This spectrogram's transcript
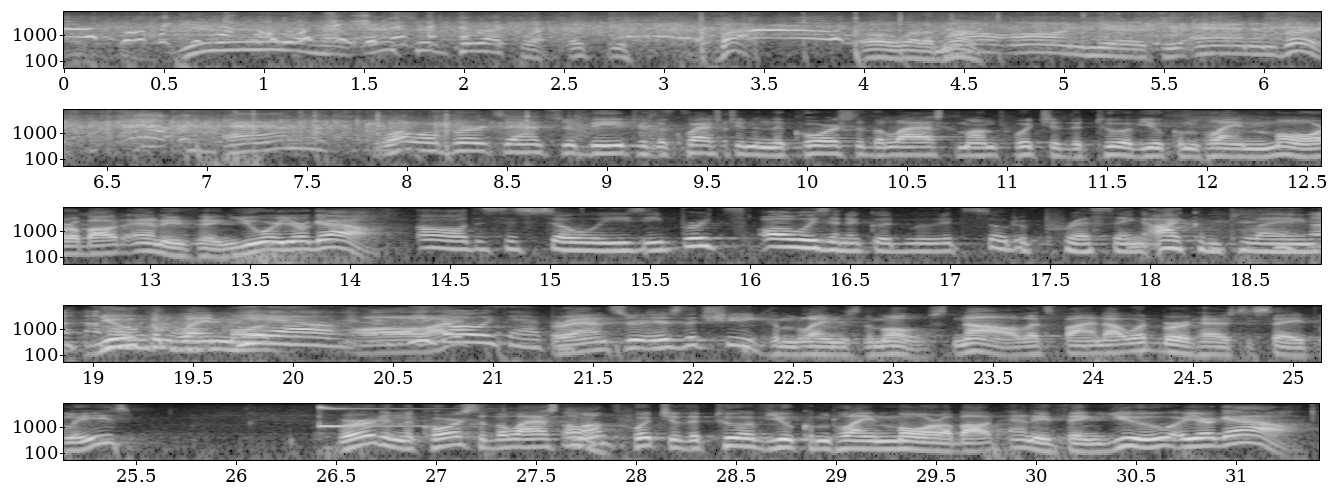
You have answered correctly. But Oh, what a now month. on here to Ann and Bert. Ann, what will Bert's answer be to the question in the course of the last month, which of the two of you complained more about anything, you or your gal? Oh, this is so easy. Bert's always in a good mood. It's so depressing. I complain. You all complain more? Yeah. All He's right. always happy. Her answer is that she complains the most. Now, let's find out what Bert has to say, please. Bert, in the course of the last Oh. month, which of the two of you complained more about anything, you or your gal?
